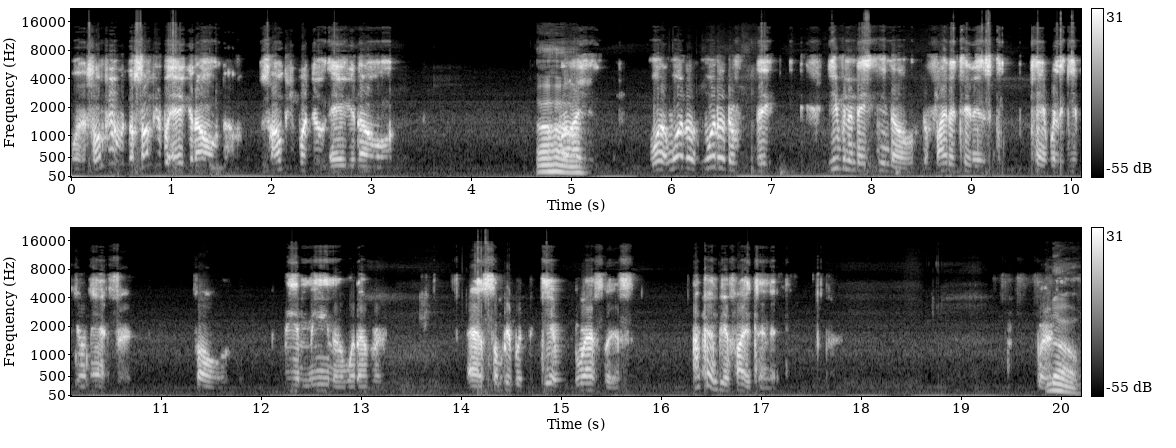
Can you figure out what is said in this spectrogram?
Well, some people, some people egg it on though. Some people do egg it on. Uh huh. Like, what what are, what are the they, even if they you know the flight attendants can't really give you an answer. So being mean or whatever, as some people get restless. I couldn't be a flight attendant. But No.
